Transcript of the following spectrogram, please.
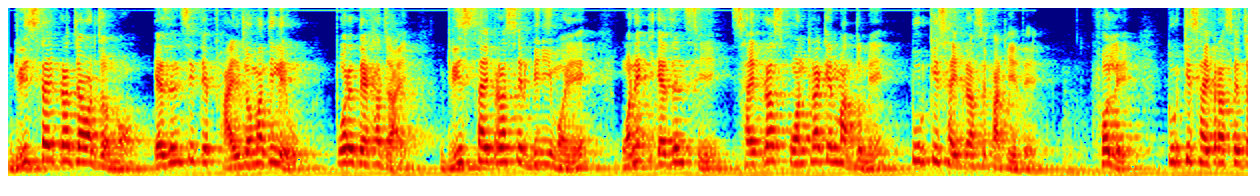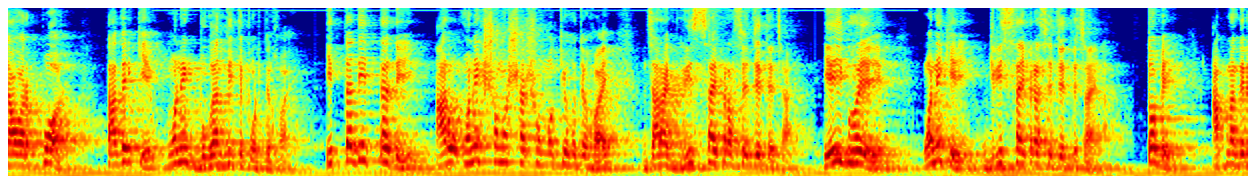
গ্রিস সাইপ্রাস যাওয়ার জন্য এজেন্সিতে ফাইল জমা দিলেও পরে দেখা যায়, গ্রিস সাইপ্রাসের বিনিময়ে অনেক এজেন্সি সাইপ্রাস কন্ট্রাক্টের মাধ্যমে তুর্কি সাইপ্রাসে পাঠিয়ে দেয়। ফলে তুর্কি সাইপ্রাসে যাওয়ার পর তাদেরকে অনেক ভোগান্তিতে পড়তে হয়। ইত্যাদি ইত্যাদি আরও অনেক সমস্যার সম্মুখীন হতে হয় যারা গ্রিস সাইপ্রাসে যেতে চায়। এই ভয়ে অনেকেই গ্রিস সাইপ্রাসে যেতে চায় না। তবে আপনাদের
